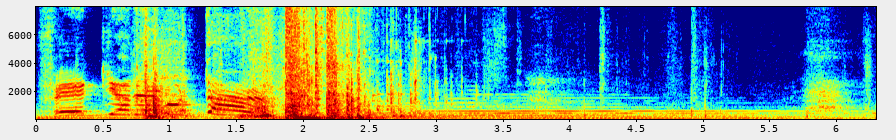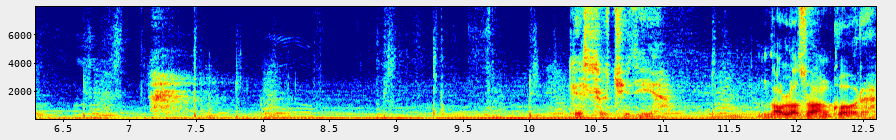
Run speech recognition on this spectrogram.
Figlia di puttana! Che succedia? Non lo so ancora.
